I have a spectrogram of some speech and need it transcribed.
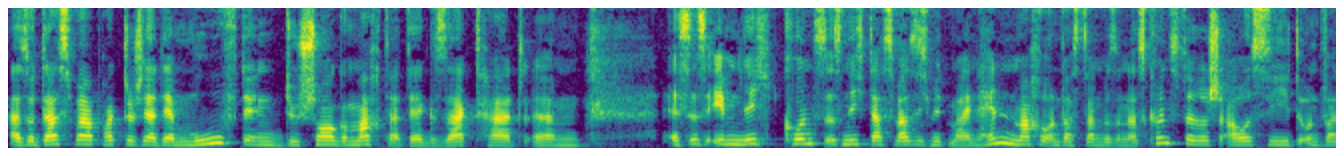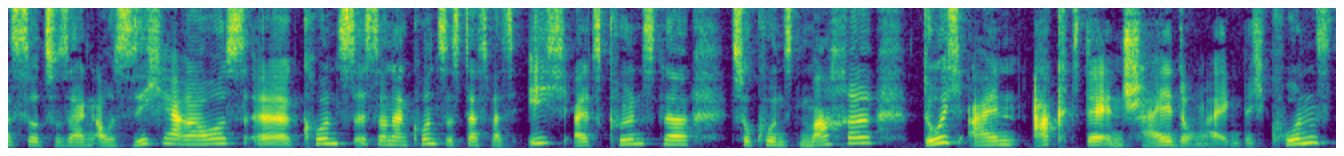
Also das war praktisch ja der Move, den Duchamp gemacht hat, der gesagt hat, ähm, es ist eben nicht, Kunst ist nicht das, was ich mit meinen Händen mache und was dann besonders künstlerisch aussieht und was sozusagen aus sich heraus äh, Kunst ist, sondern Kunst ist das, was ich als Künstler zur Kunst mache, durch einen Akt der Entscheidung eigentlich. Kunst,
